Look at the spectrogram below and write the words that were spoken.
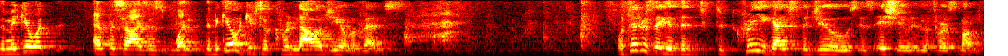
the Megillah emphasizes when the Megillah gives a chronology of events. What's interesting is the decree against the Jews is issued in the first month,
